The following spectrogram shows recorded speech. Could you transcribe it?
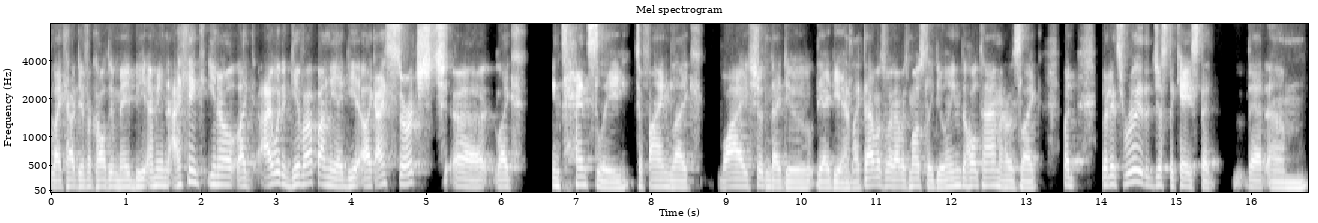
like how difficult it may be. I mean, I think, you know, like I would give up on the idea. Like I searched uh like intensely to find like why shouldn't I do the idea? Like that was what I was mostly doing the whole time. I was like, but but it's really the, just the case that that um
